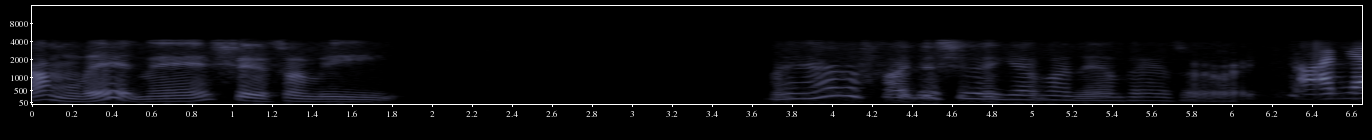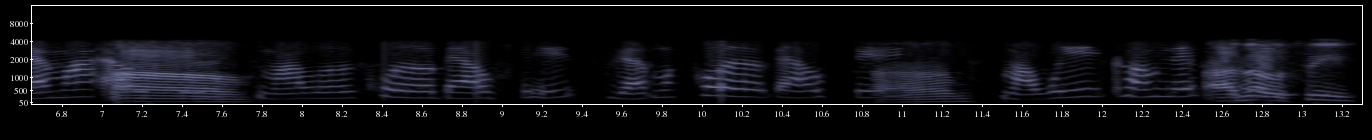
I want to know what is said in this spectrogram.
I'm lit, man. This shit's gonna be Man, how the fuck this shit ain't got my damn password right? I got my Oh. outfits, my little club outfits. Got my club outfit. Um, my wig come next I know. week. See,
